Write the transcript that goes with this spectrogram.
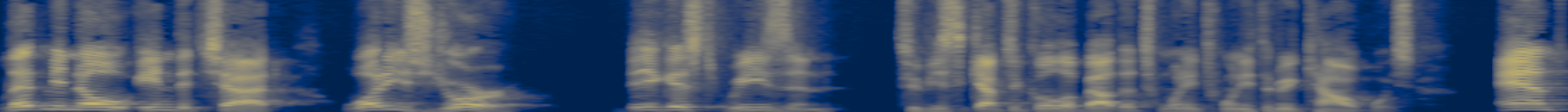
let me know in the chat what is your biggest reason to be skeptical about the 2023 Cowboys. And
